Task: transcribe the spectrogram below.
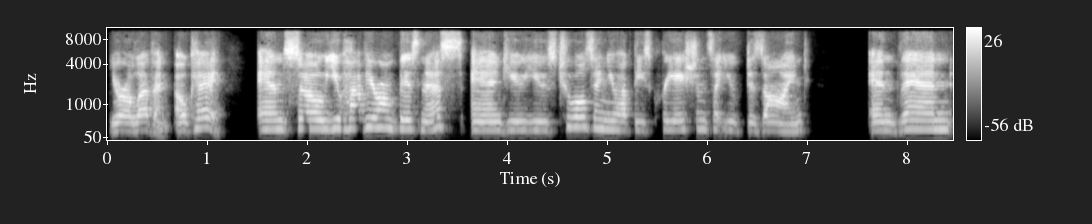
You're 11. Okay. And so you have your own business and you use tools and you have these creations that you've designed. And then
